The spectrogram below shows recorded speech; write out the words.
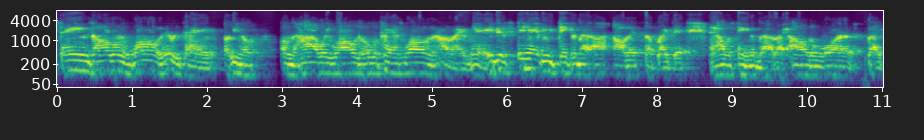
stains all on the wall everything. You know, on the highway wall, the overpass wall, and I was like, man, it just it had me thinking about all, all that stuff like that. And I was thinking about like all the water, like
